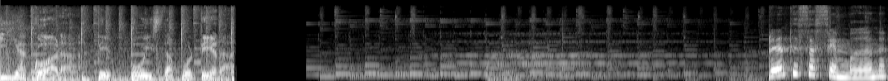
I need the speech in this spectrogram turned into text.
E agora, depois da porteira. Durante essa semana,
